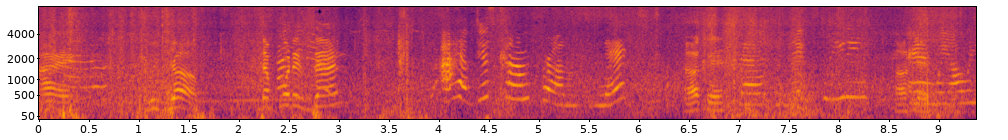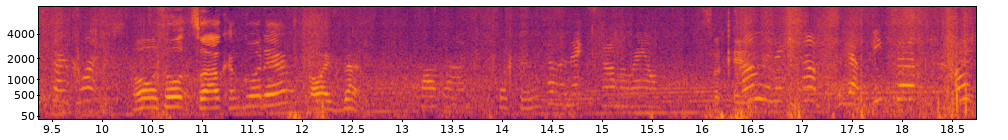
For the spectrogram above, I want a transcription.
Alright, good job. Food is done? I have just come from next, Okay. the, the next meeting, Okay. and we always serve lunch. Oh, so, so I can go there? Oh, it's done. It's all done. okay. Come the next time around. It's okay. Come the next time. We got pizza. Oh,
